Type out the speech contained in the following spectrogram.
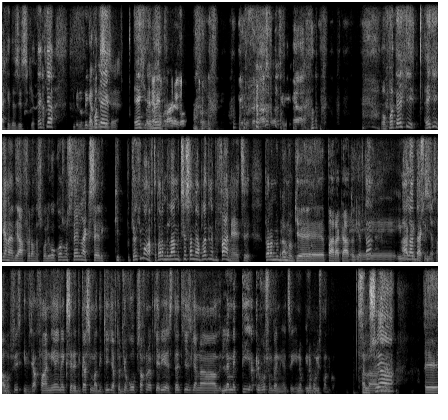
έχετε ζήσει και τέτοια. Πληρωθήκατε Οπότε- κι εσείς, ε. έχει, Δεν εννοείται. έχω πάρει εγώ τον Sony για το θελάσσο ειδικά. Οπότε έχει, έχει και ένα ενδιαφέρον, θα σου πω λίγο. Ο κόσμος θέλει να ξέρει. Και, και όχι μόνο αυτά. Τώρα μιλάμε, ξέραμε απλά την επιφάνεια, έτσι. Τώρα μην Μπράβο. πούμε και παρακάτω και αυτά. Ε, είμαι Αλλά ακριβώς εντάξει. ίδιας άποψης. Η διαφάνεια είναι εξαιρετικά σημαντική, γι' αυτό και εγώ ψάχνω ευκαιρίες τέτοιες για να λέμε τι ακριβώς συμβαίνει. Έτσι. Είναι, είναι πολύ σημαντικό. Στην Αλλά, ουσία, ε,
